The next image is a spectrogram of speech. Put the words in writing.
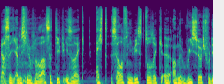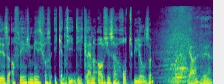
Ja, zeg, en misschien nog een laatste tip is dat ik echt zelf niet wist, tot ik eh, aan de research voor deze aflevering bezig was. Ik ken die, die kleine autootjes uit Hot Wheels. Hè. Ja, ja.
